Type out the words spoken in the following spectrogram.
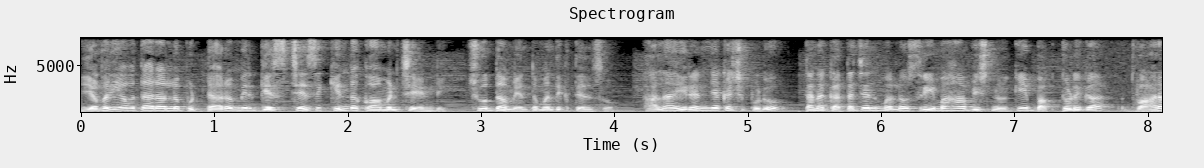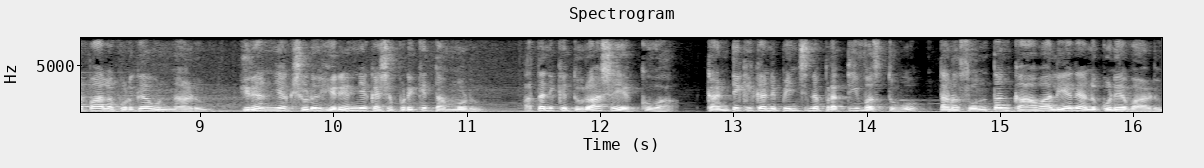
ఎవరి అవతారాల్లో పుట్టారో మీరు గెస్ట్ చేసి కింద కామెంట్ చేయండి. చూద్దాం ఎంతమందికి తెలుసు. అలా హిరణ్యకశిపుడు తన గత జన్మలో శ్రీ మహావిష్ణువుకి భక్తుడిగా ద్వారపాలకుడిగా ఉన్నాడు. హిరణ్యక్షుడు హిరణ్యకశపుడికి తమ్ముడు. అతనికి దురాశ ఎక్కువ. కంటికి కనిపించిన ప్రతి వస్తువు తన సొంతం కావాలి అని అనుకునేవాడు.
